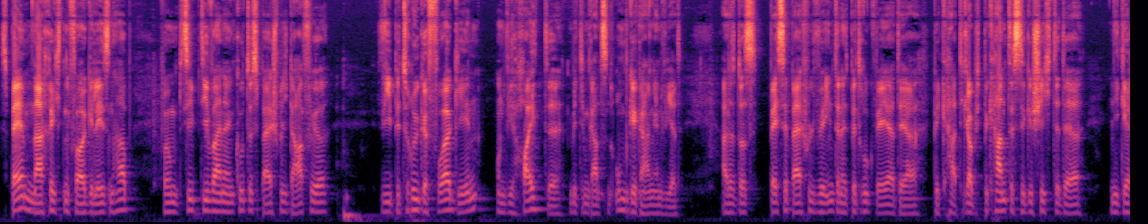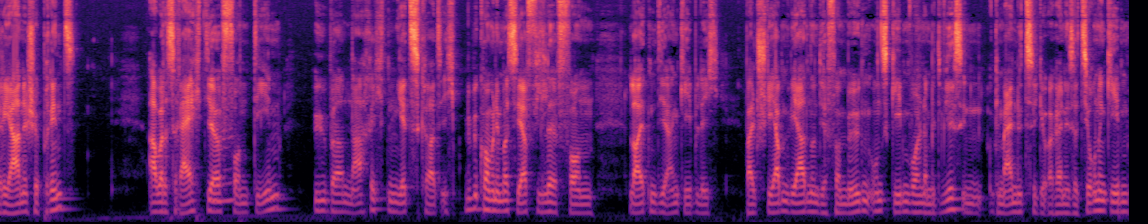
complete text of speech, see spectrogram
Spam-Nachrichten vorgelesen habe. Vom Prinzip, die waren ein gutes Beispiel dafür, wie Betrüger vorgehen und wie heute mit dem Ganzen umgegangen wird. Also das beste Beispiel für Internetbetrug wäre ja der, bekannt, glaube ich, bekannteste Geschichte der nigerianische Prinz. Aber das reicht ja von dem über Nachrichten jetzt gerade. Ich wir bekommen immer sehr viele von Leuten, die angeblich bald sterben werden und ihr Vermögen uns geben wollen, damit wir es in gemeinnützige Organisationen geben.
